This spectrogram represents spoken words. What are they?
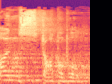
Unstoppable.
